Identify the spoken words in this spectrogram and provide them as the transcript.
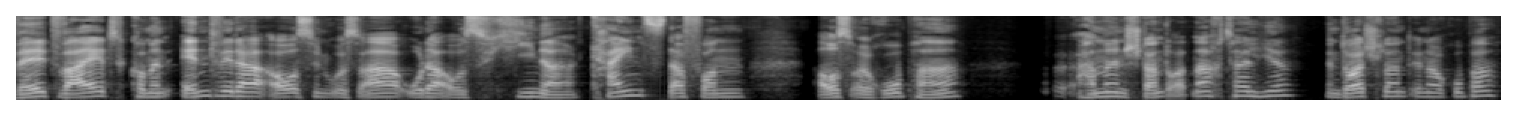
weltweit kommen entweder aus den USA oder aus China. Keins davon aus Europa. Haben wir einen Standortnachteil hier in Deutschland, in Europa?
